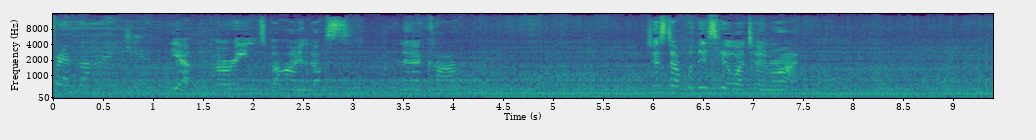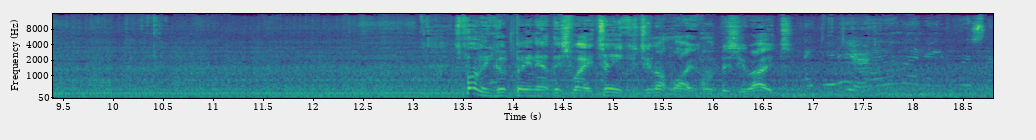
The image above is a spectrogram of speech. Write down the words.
friend behind you? Yeah, Maureen's behind us in her car. Just up at this hill, I turn right. It's probably good being out this way too, because you're not like on busy roads. I didn't Yeah. know her name was that.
